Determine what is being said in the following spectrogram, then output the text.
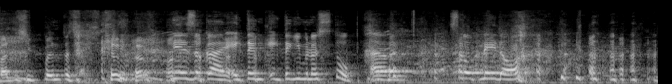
wat is die punt Nee, is okay. Ek dink ek dink jy moet nou stop. Um, stop net daar.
